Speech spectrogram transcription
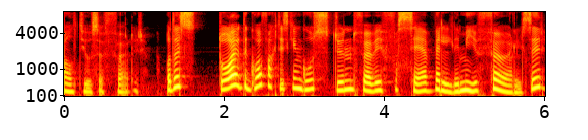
alt Josef føler. Og det står Det går faktisk en god stund før vi får se veldig mye følelser.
